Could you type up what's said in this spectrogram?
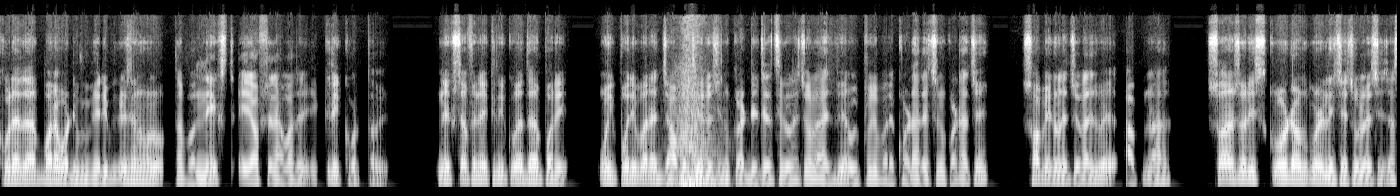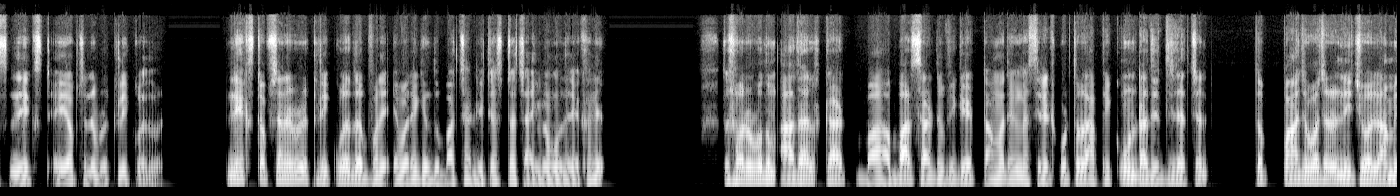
করে দেওয়ার পরে ওটিপি ভেরিফিকেশন হলো। তারপর নেক্সট এই অপশানে আমাদের ক্লিক করতে হবে। নেক্সট অপশানে ক্লিক করে দেওয়ার পরে ওই পরিবারের যাবতীয় রেশন কার্ড ডিটেলস এখানে চলে আসবে। ওই পরিবারে কটা রেশন কার্ড আছে, সব এখানে চলে আসবে। আপনার সরাসরি স্ক্রল ডাউন করে নিচে চলে এসে জাস্ট নেক্সট এই অপশনের উপরে ক্লিক করে দেবেন। নেক্সট অপশানের উপরে ক্লিক করে দেওয়ার পরে এবারে কিন্তু বাচ্চার ডিটেলসটা চাইবে আমাদের এখানে। তো সর্বপ্রথম আধার কার্ড বা বার্থ সার্টিফিকেটটা আমাদের এখানে সিলেক্ট করতে হবে। আপনি কোনটা দিতে চাচ্ছেন। তো পাঁচ বছরের নিচে হলে আমি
